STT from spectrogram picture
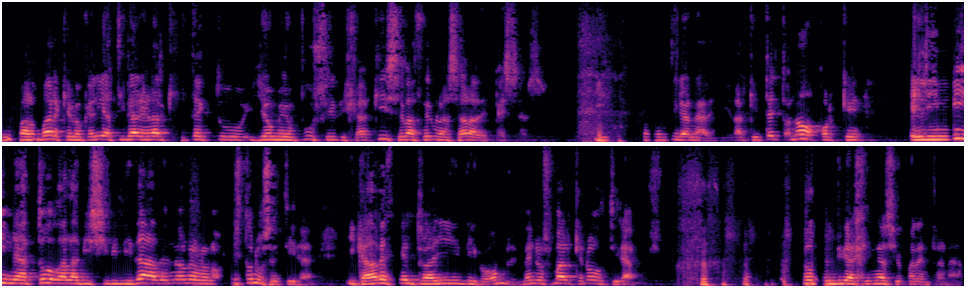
El Palomar que lo quería tirar el arquitecto y yo me opuse y dije, aquí se va a hacer una sala de pesas. Y no tira nadie. El arquitecto, no, porque elimina toda la visibilidad. De, no, no, no, no, esto no se tira. Y cada vez que entro allí digo, hombre, menos mal que no lo tiramos. no tendría gimnasio para entrenar.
